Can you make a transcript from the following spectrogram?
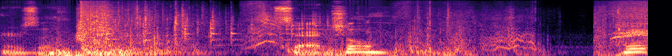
here's a satchel. Okay.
